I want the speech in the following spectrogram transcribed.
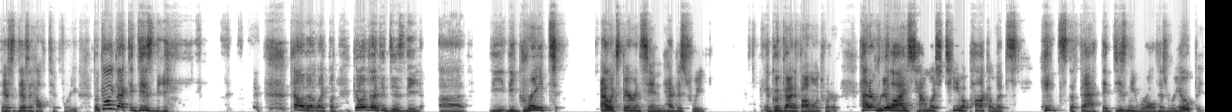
There's, there's a health tip for you. But going back to Disney. pound that like button. Going back to Disney, uh, the the great Alex Berenson had this tweet, a good guy to follow on Twitter. Hadn't realized how much Team Apocalypse hates the fact that Disney World has reopened,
